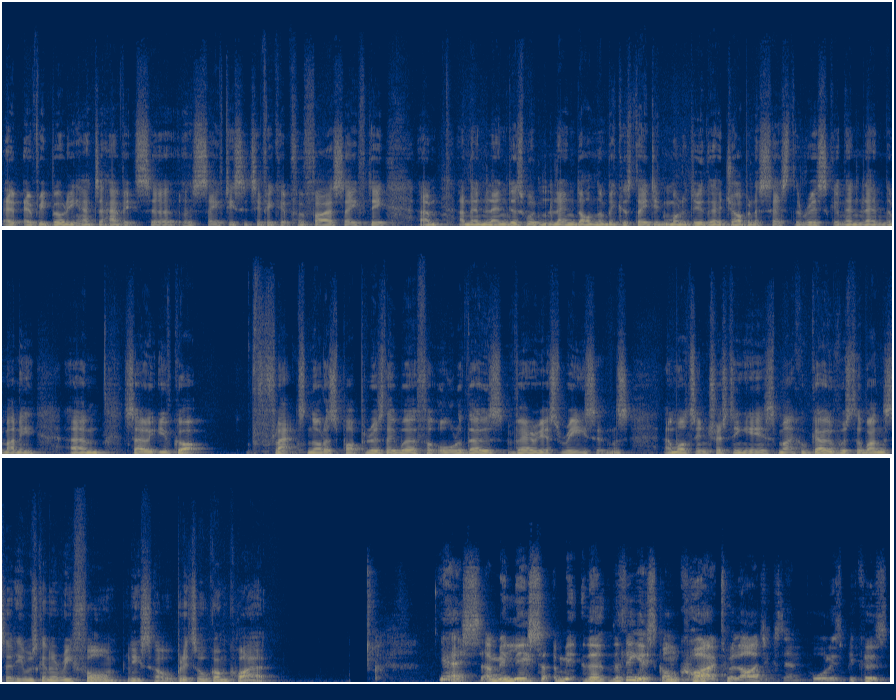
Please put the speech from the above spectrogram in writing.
every building had to have its uh, safety certificate for fire safety. Um, and then lenders wouldn't lend on them because they didn't want to do their job and assess the risk and then lend the money. Um, so you've got flats not as popular as they were for all of those various reasons. And what's interesting is Michael Gove was the one that said he was going to reform leasehold, but it's all gone quiet. Yes, I mean, lease. I mean, the the thing is gone quiet to a large extent, Paul, is because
